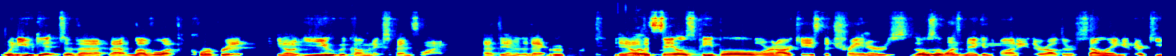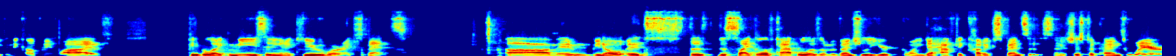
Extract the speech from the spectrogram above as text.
when you get to that that level at the corporate, you know, you become an expense line at the end of the day. Mm-hmm. You know, yep. the salespeople, or in our case, the trainers, those are the ones making the money. They're out there selling and they're keeping the company alive. People like me sitting in a cube are an expense. Um, and you know, it's the the cycle of capitalism. Eventually, you're going to have to cut expenses, and it just depends where.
